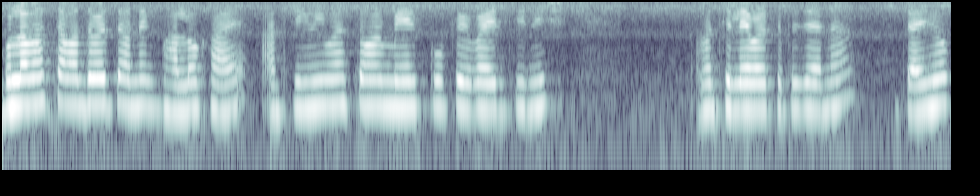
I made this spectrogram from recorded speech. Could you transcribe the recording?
ভোলা মাছটা আমাদের বাড়িতে অনেক ভালো খায়। আর চিংড়ি মাছ তো আমার মেয়ের খুব ফেভারিট জিনিস। আমার ছেলে আবার খেতে চায় না। যাই হোক,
